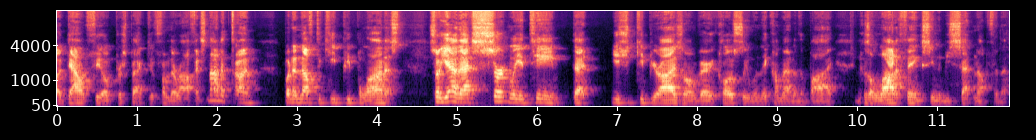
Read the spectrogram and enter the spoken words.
a downfield perspective from their offense. Not a ton, but enough to keep people honest. So yeah, that's certainly a team that you should keep your eyes on very closely when they come out of the bye because a lot of things seem to be setting up for them.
